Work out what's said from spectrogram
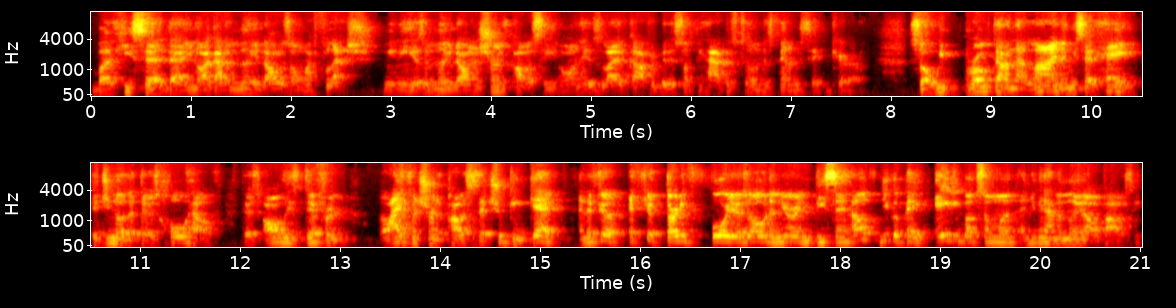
but he said that, you know, I got a million dollars on my flesh, meaning he has a million dollar insurance policy on his life. God forbid if something happens to him, his family's taken care of. So we broke down that line and we said, hey, did you know that there's whole health? There's all these different life insurance policies that you can get. And if you're if you're 34 years old and you're in decent health, you could pay 80 bucks a month and you can have a million dollar policy.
